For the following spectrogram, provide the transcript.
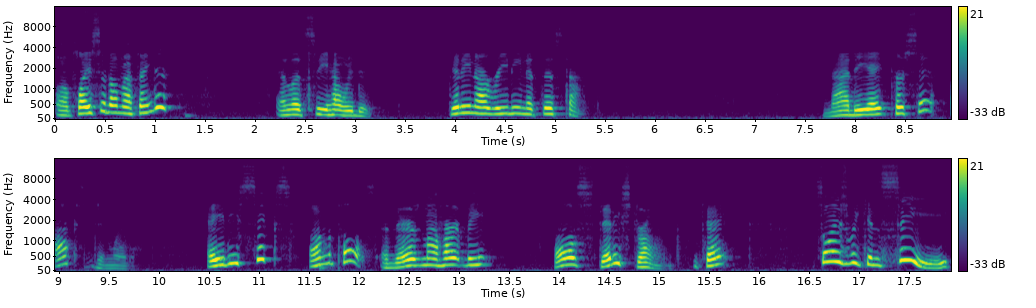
I'll place it on my finger, and let's see how we do. Getting our reading at this time. 98% oxygen level, 86 on the pulse, and there's my heartbeat, all steady strong. Okay, so as we can see,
